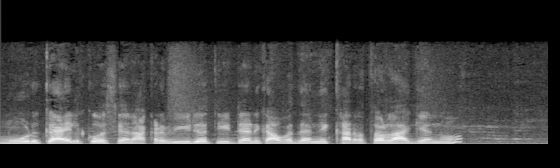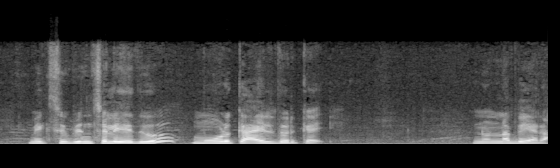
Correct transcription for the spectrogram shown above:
మూడు కాయలు కోసాను. అక్కడ వీడియో తీయడానికి అవ్వదని కర్రతో లాగాను. మీకు చూపించలేదు. మూడు కాయలు దొరికాయి. నున్న బీర.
